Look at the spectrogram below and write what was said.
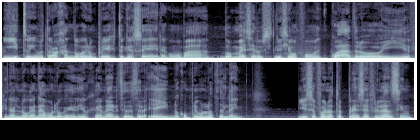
Y estuvimos trabajando en un proyecto que no sé, era como para dos meses, lo hicimos como en cuatro y al final no ganamos lo que teníamos que ganar, etcétera, Y ahí no cumplimos los deadlines. Y esa fue nuestra experiencia de freelancing.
